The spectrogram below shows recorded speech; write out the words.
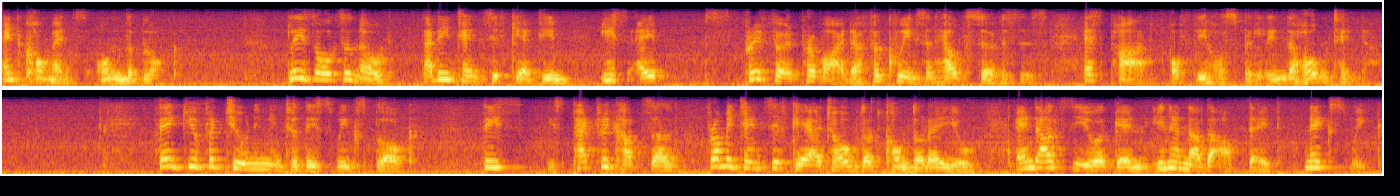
and comments on the blog. Please also note that intensive care team is a preferred provider for Queensland Health Services as part of the hospital in the home tender. Thank you for tuning into this week's blog. This is Patrik Hutzel from intensivecareathome.com.au and I'll see you again in another update next week.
